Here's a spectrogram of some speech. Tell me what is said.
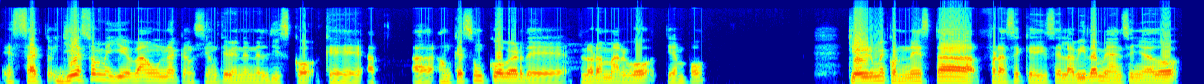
Exacto, y eso me lleva a una canción que viene en el disco, que aunque es un cover de Flor Amargo, Tiempo, quiero irme con esta frase que dice, la vida me ha enseñado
